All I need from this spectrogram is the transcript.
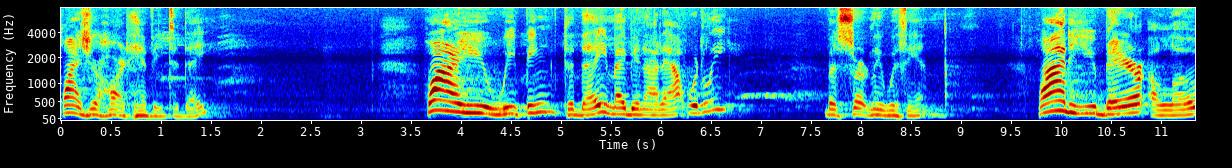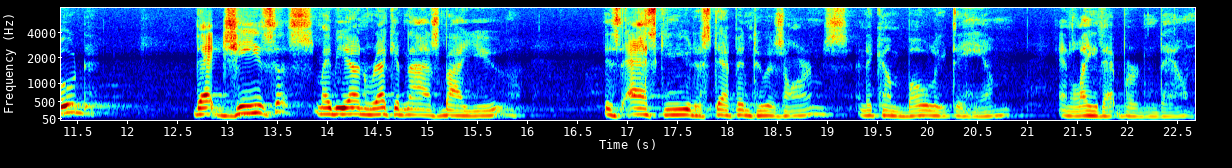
why is your heart heavy today? Why are you weeping today? Maybe not outwardly, but certainly within. Why do you bear a load that Jesus, may be unrecognized by you, is asking you to step into his arms and to come boldly to him and lay that burden down?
